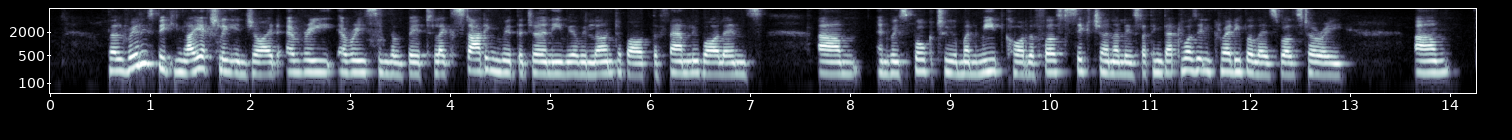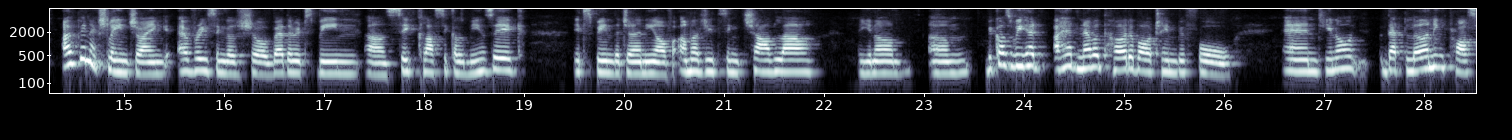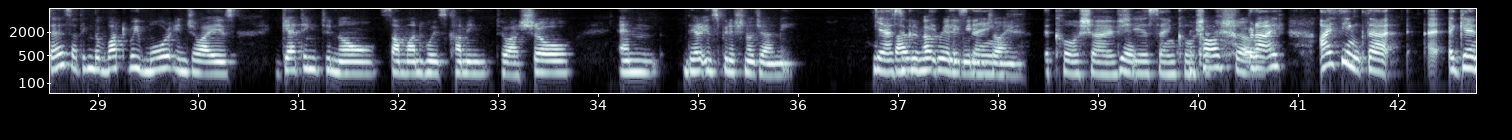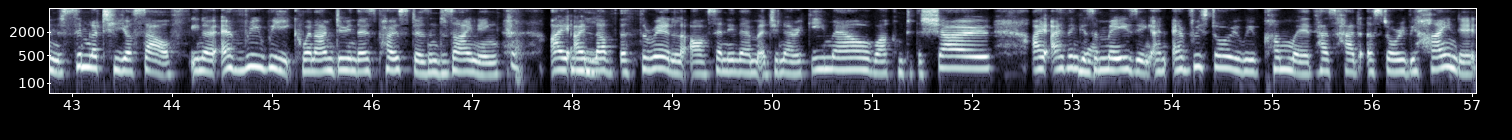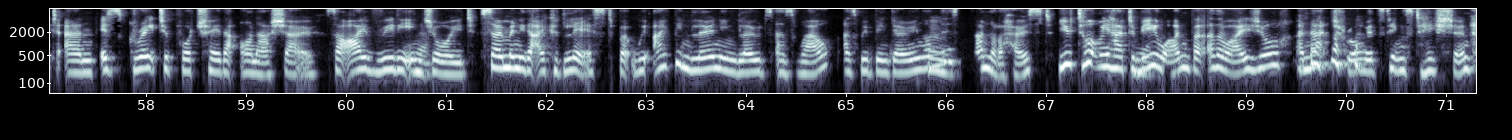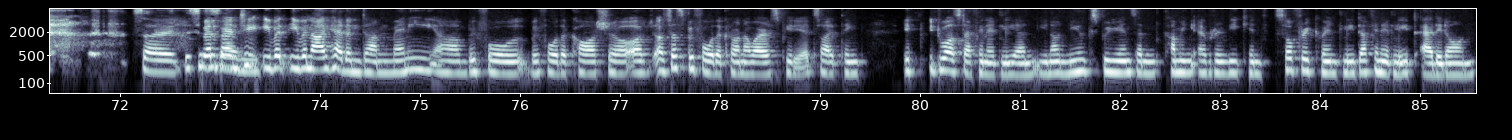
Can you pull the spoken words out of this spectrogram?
Well, really speaking, I actually enjoyed every every single bit. Like starting with the journey where we learned about the family violence, um, and we spoke to Manmeet Kaur, the first Sikh journalist. I think that was incredible as well story. I've been actually enjoying every single show, whether it's been uh, Sikh classical music, it's been the journey of Amarjit Singh Chawla, you know, um, because we had I had never heard about him before, and you know that learning process. I think that what we more enjoy is getting to know someone who is coming to our show and their inspirational journey. Yes, so I've, I've really been enjoying the Kaur show. Yes. She is saying Kaur show. show. But I, I think that again similar to yourself you know every week when i'm doing those posters and designing i mm. i love the thrill of sending them a generic email welcome to the show i i think yeah. it's amazing and every story we've come with has had a story behind it and it's great to portray that on our show so i've really enjoyed yeah. so many that i could list but we i've been learning loads as well as we've been going on mm. this i'm not a host you taught me how to yeah. be one but otherwise you're a natural with sing station so this is well, um, even even I hadn't done many uh, before before the Kaur show or, or, just before the coronavirus period. So I think it, it was definitely a you know new experience and coming every weekend so frequently definitely it added on.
